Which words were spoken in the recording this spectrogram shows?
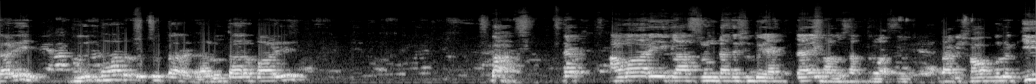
গাড়ি, দুই ধার উঁচু তার ঢালু তার বাড়ি। আমার এই ক্লাসরুমটাতে শুধু একটাই ভালো ছাত্র আছে। বাকি সবগুলো কি?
